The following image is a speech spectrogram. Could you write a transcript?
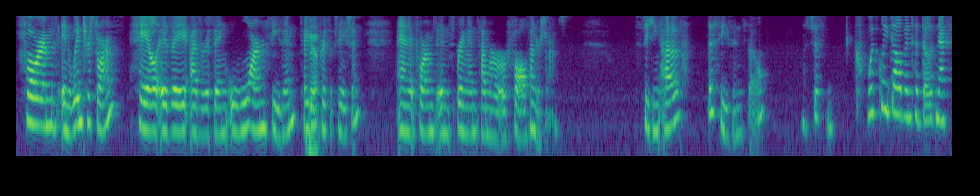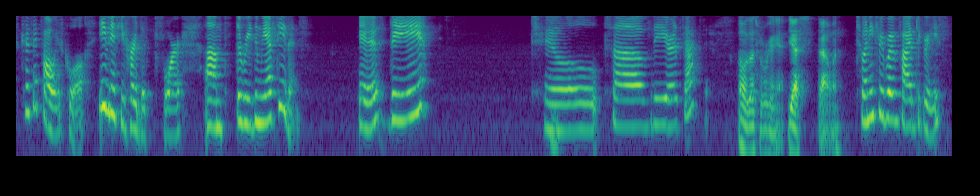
forms in winter storms. Hail is a, as we were saying, warm season type Yeah. of precipitation, and it forms in spring and summer or fall thunderstorms. Speaking of the seasons, though, let's just quickly delve into those next because it's always cool, even if you've heard this before. Um, the reason we have seasons is the tilt of the Earth's axis. Oh, that's what we're getting at. Yes, that one. 23.5 degrees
